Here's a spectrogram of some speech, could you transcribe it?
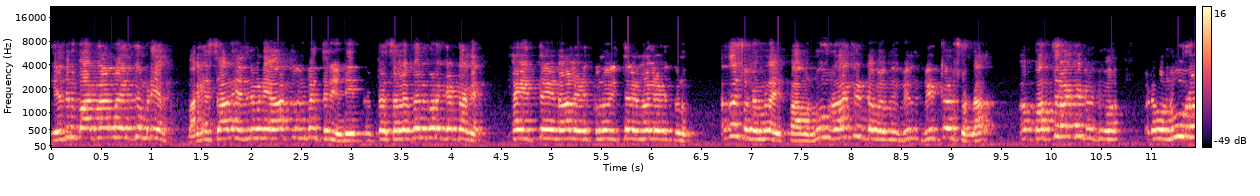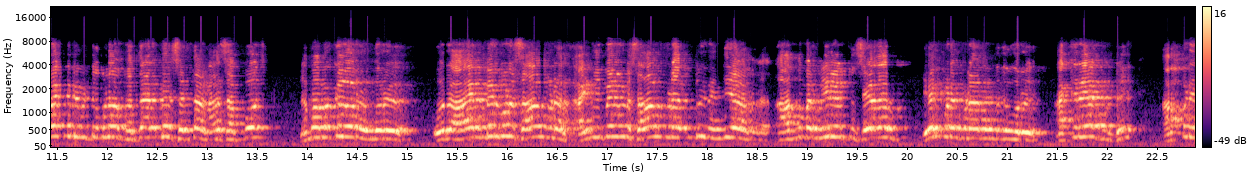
எதிர்பார்க்காம இருக்க முடியாது. பாகிஸ்தான் எதிர்வினை ஆற்றலுமே தெரியும். நீ இப்ப சில பேர் கூட கேட்டாங்க ஏன் இத்தனை நாள் எடுக்கணும் இத்தனை நாள் எடுக்கணும். அதான் சொன்னோம்ல இப்ப அவன் நூறு ராக்கெட் நம்ம வி- சொன்னா பத்து ராக்கெட் விட்டுவோம் நம்ம நூறு ராக்கெட் விட்டோம்னா பத்தாயிரம் பேர் செத்தானா? சப்போஸ் நம்ம மக்கள் ஒரு ஒரு ஒரு ஆயிரம் பேர் கூட சாகக்கூடாது. ஐநூறு பேர் கூட சாகக்கூடாதுன்றது இந்தியா அந்த மாதிரி உயிரிழப்பு சேதம் ஏற்படக்கூடாதுன்றது ஒரு அக்கறையா கொண்டு அப்படி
